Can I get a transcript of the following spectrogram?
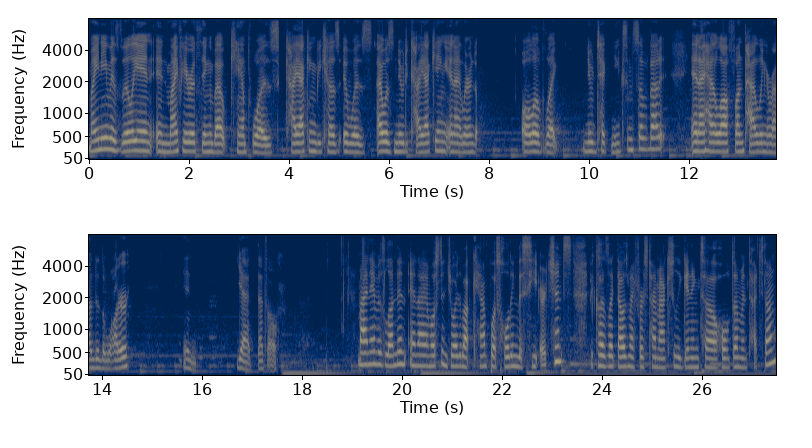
My name is Lillian, and my favorite thing about camp was kayaking because it was I was new to kayaking and I learned all of like new techniques and stuff about it, and I had a lot of fun paddling around in the water. And yeah, that's all. My name is London, and I most enjoyed about camp was holding the sea urchins because like that was my first time actually getting to hold them and touch them,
